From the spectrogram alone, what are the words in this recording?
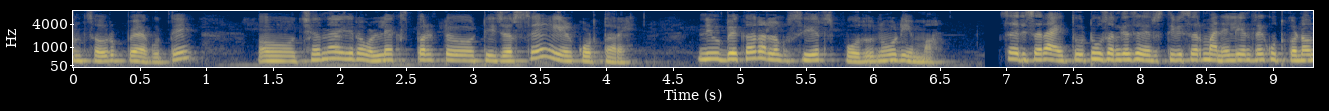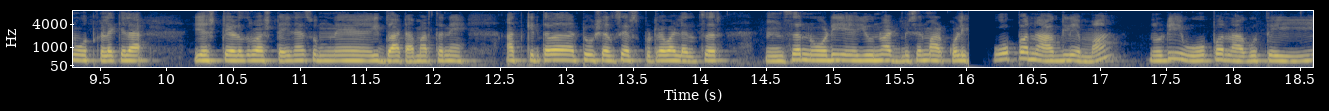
ಒಂದು ಸಾವಿರ ರೂಪಾಯಿ ಆಗುತ್ತೆ. ಚೆನ್ನಾಗಿರೋ ಒಳ್ಳೆ ಎಕ್ಸ್ಪರ್ಟ್ ಟೀಚರ್ಸೇ ಹೇಳ್ಕೊಡ್ತಾರೆ. ನೀವು ಬೇಕಾದ್ರೆ ಅಲ್ಲಿಗೆ ಸೇರಿಸ್ಬೋದು. ನೋಡಿ ಅಮ್ಮ. ಸರಿ ಸರ್, ಆಯಿತು. ಟ್ಯೂಷನ್ಗೆ ಸೇರಿಸ್ತೀವಿ ಸರ್. ಮನೇಲಿ ಅಂದರೆ ಕುತ್ಕೊಂಡು ಅವ್ನು ಓದ್ಕೊಳಕ್ಕಿಲ್ಲ. ಎಷ್ಟು ಹೇಳಿದ್ರು ಅಷ್ಟೇನ ಸುಮ್ಮನೆ ಇದು ಆಟ ಮಾಡ್ತಾನೆ. ಅದಕ್ಕಿಂತ ಟ್ಯೂಷನ್ ಸೇರಿಸ್ಬಿಟ್ರೆ ಒಳ್ಳೇದು ಸರ್. ಸರ್, ನೋಡಿ ಇವನು ಅಡ್ಮಿಷನ್ ಮಾಡ್ಕೊಳ್ಳಿ. ಓಪನ್ ಆಗಲಿ ಅಮ್ಮ. ನೋಡಿ ಓಪನ್ ಆಗುತ್ತೆ. ಈ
